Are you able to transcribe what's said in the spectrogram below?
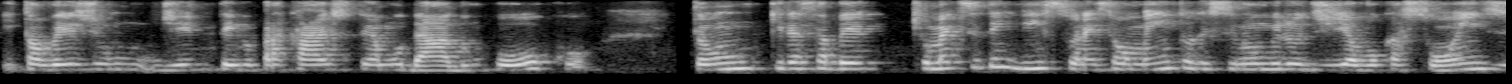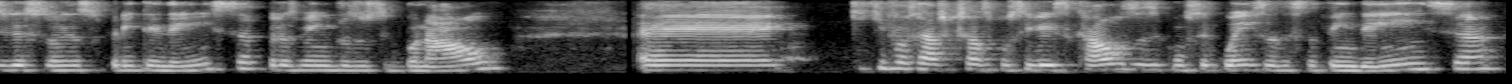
e talvez de um, de um tempo para cá isso tenha mudado um pouco. Então, queria saber como é que você tem visto né, esse aumento desse número de avocações, de decisões da superintendência pelos membros do tribunal. É, o que você acha que são as possíveis causas e consequências dessa tendência?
